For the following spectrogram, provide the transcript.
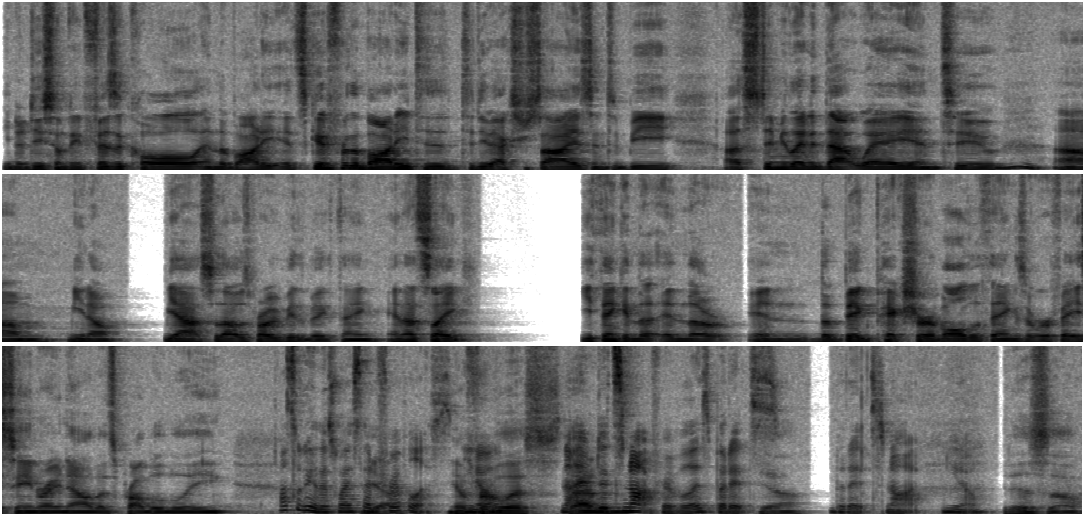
you know do something physical and the body it's good for the body to to do exercise and to be uh, stimulated that way and to Mm-hmm. um you know yeah so that was probably be the big thing and that's like you think in the in the in the big picture of all the things that we're facing right now, that's probably That's okay. That's why I said Yeah. frivolous. know, you know, frivolous. No, and it's not frivolous, but it's Yeah, but it's not. You know, it is though.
